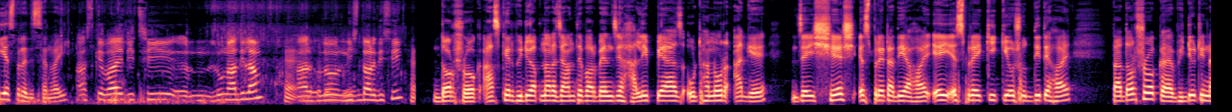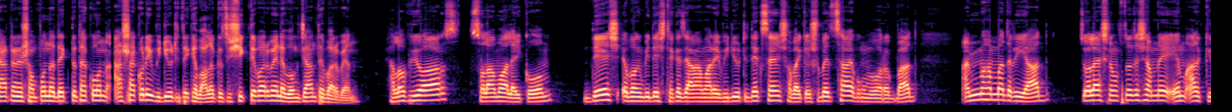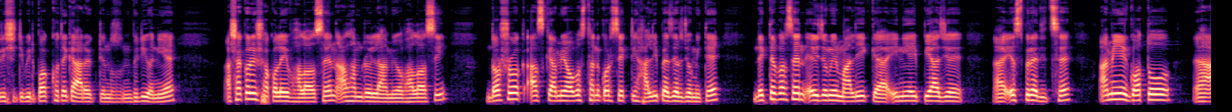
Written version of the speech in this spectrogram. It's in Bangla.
কি স্প্রে দিচ্ছেন ভাই? আজকে ভাই দিচ্ছি লুনা দিলাম হ্যাঁ। আর হলো নিস্তর দিছি। দর্শক আজকের ভিডিও আপনারা জানতে পারবেন যে হালি পেঁয়াজ উঠানোর আগে যেই শেষ স্প্রেটা দেওয়া হয় এই স্প্রে কি কি ওষুধ দিতে হয়? তা দর্শক ভিডিওটি না টেনে সম্পূর্ণ দেখতে থাকুন। আশা করি ভিডিওটি থেকে ভালো কিছু শিখতে পারবেন এবং জানতে পারবেন। হ্যালো ভিউয়ার্স সালামু আলাইকুম। দেশ এবং বিদেশ থেকে যারা আমার এই ভিডিওটি দেখছেন সবাইকে শুভেচ্ছা এবং মোবারকবাদ। আমি মোহাম্মদ রিয়াদ। চলে আসলাম আপনাদের সামনে এম আর কৃষি টিভির পক্ষ থেকে আরও একটি নতুন ভিডিও নিয়ে। আশা করি সকলেই ভালো আছেন। আলহামদুলিল্লাহ, আমিও ভালো আছি। দর্শক, আজকে আমি অবস্থান করছি একটি হালি পেঁয়াজের জমিতে। দেখতে পাচ্ছেন, এই জমির মালিক ইনি এই পেঁয়াজে স্প্রে দিচ্ছে। আমি গত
